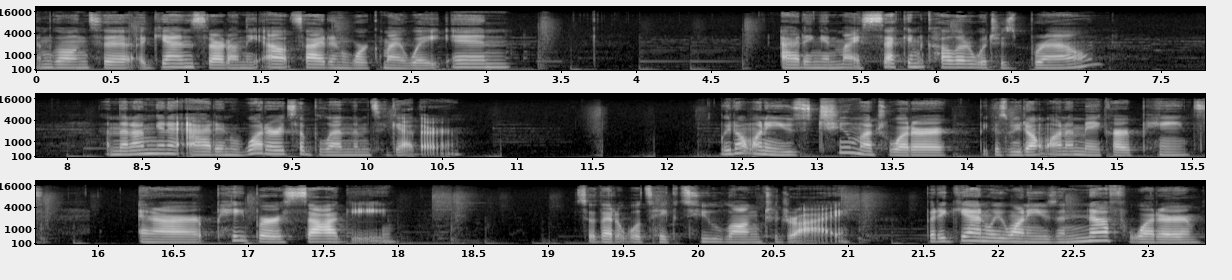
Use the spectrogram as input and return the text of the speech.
I'm going to again start on the outside and work my way in, adding in my second color, which is brown. And then I'm gonna add in water to blend them together. We don't wanna use too much water because we don't wanna make our paint and our paper soggy so that it will take too long to dry. But again, we wanna use enough water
